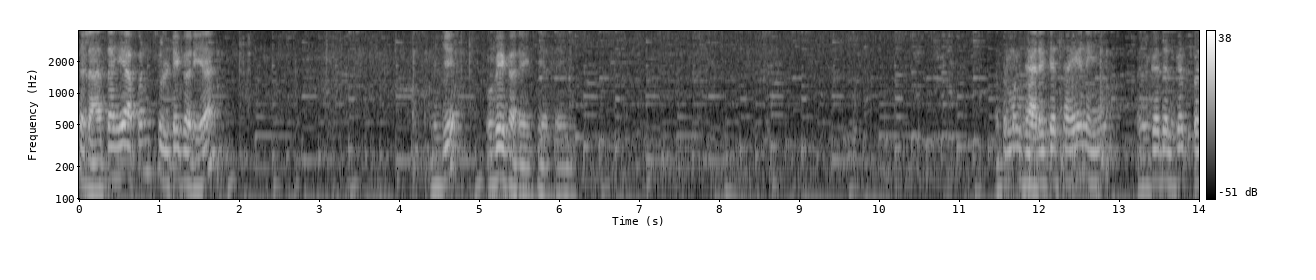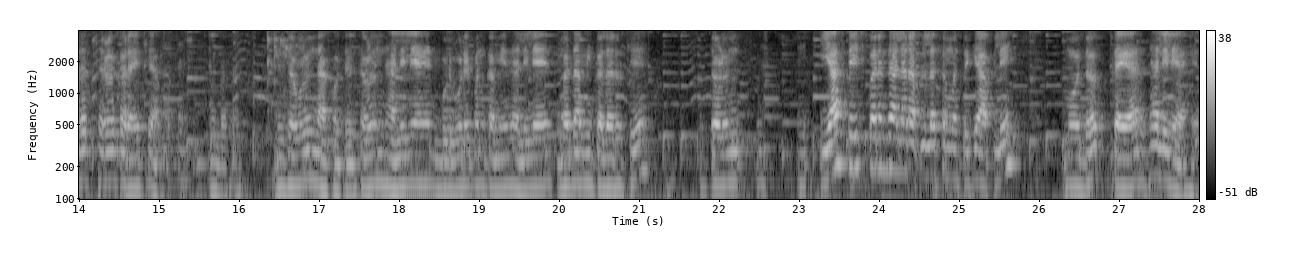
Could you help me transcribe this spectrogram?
चला आता हे आपण सुलटे करूया. म्हणजे उभे करायचे आता हे. आता मग झाऱ्याच्या साह्याने अलगद अलगद परत सरळ करायचे आपण. बघा. मी जवळून दाखवते. तळून झालेले आहेत बुडबुडे पण कमी झालेले आहेत. बदामी कलरचे तळून या स्टेज पर्यंत आल्यावर आपल्याला समजतं की आपले मोदक तयार झालेले आहेत.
